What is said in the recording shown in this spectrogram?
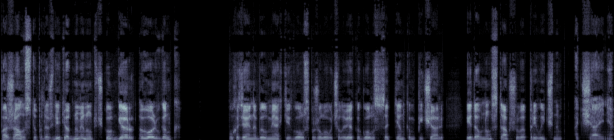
«Пожалуйста, подождите одну минуточку, герр Вольфганг», у хозяина был мягкий голос пожилого человека, голос с оттенком печали и давно ставшего привычным отчаяния.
